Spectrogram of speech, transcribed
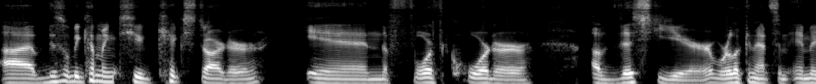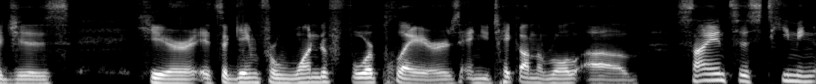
uh, this will be coming to Kickstarter in the fourth quarter of this year. We're looking at some images here. It's a game for one to four players, and you take on the role of scientist teaming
